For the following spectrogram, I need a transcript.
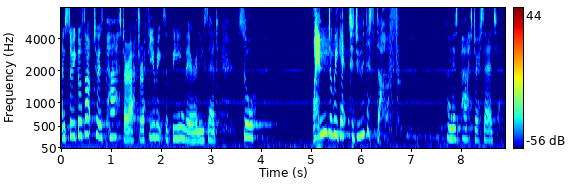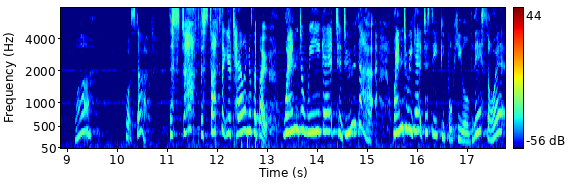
And so he goes up to his pastor after a few weeks of being there and he said, So, when do we get to do the stuff? And his pastor said, What? What stuff? The stuff, the stuff that you're telling us about. When do we get to do that? When do we get to see people healed? They saw it.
